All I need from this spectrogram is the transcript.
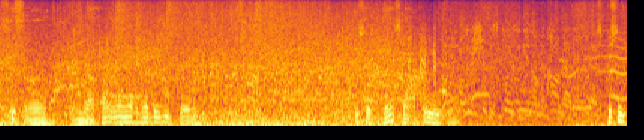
Das ist äh, in Japan immer noch sehr beliebt, glaube ich. Ist ein bisschen,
